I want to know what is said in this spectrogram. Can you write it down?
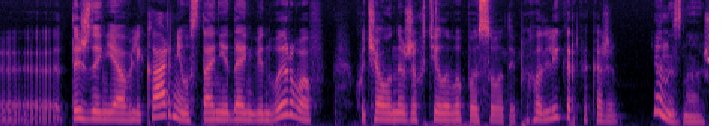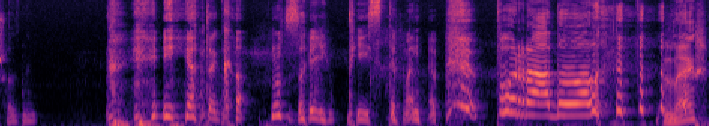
Е, тиждень я в лікарні, останній день він вирвав, хоча вони вже хотіли виписувати. Приходить лікарка каже: Я не знаю, що з ним. І я така, ну заєбісь, ти мене порадувала. Знаєш,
